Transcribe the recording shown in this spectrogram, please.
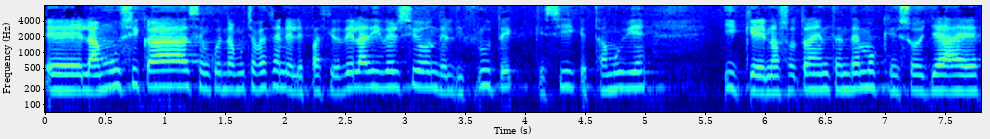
eh, la música se encuentra muchas veces en el espacio de la diversión, del disfrute, que sí, que está muy bien, y que nosotras entendemos que eso ya es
